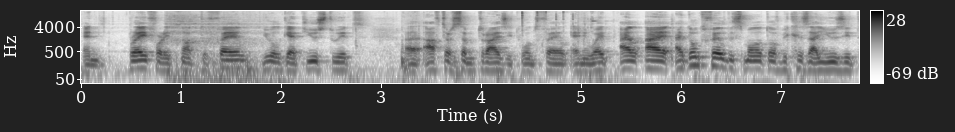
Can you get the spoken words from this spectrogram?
and pray for it not to fail. You will get used to it. Uh, after some tries it won't fail anyway. I, I, I don't fail this Molotov because I use it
